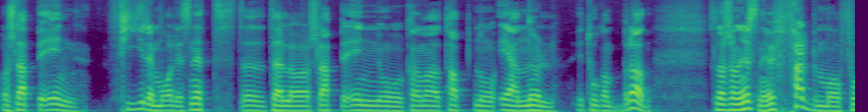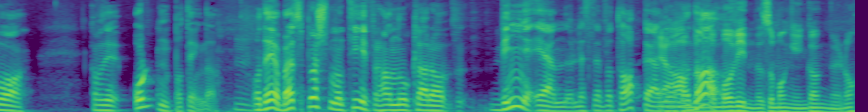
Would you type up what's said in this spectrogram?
å slippe inn fire mål i snitt til, til å slippe inn noe, Kan de ha tapt nå 1-0 i to kamper på rad. Så Lars Arne Nilsen er jo i ferd med å få si, orden på ting, da. Mm. Og det er jo bare et spørsmål om tid for han nå klarer å vinne 1-0 istedenfor å tape 1-0. Ja, men da- han må vinne så mange ganger nå.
